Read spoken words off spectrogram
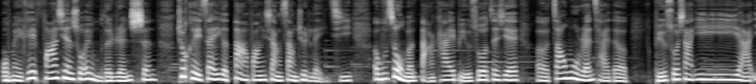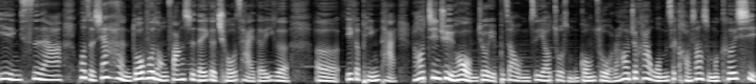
我们也可以发现说，哎，我们的人生就可以在一个大方向上去累积，而不是我们打开，比如说这些呃招募人才的。比如说像一一一啊、一零四啊，或者像很多不同方式的一个求财的一个呃一个平台，然后进去以后，我们就也不知道我们自己要做什么工作，然后就看我们是考上什么科系，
